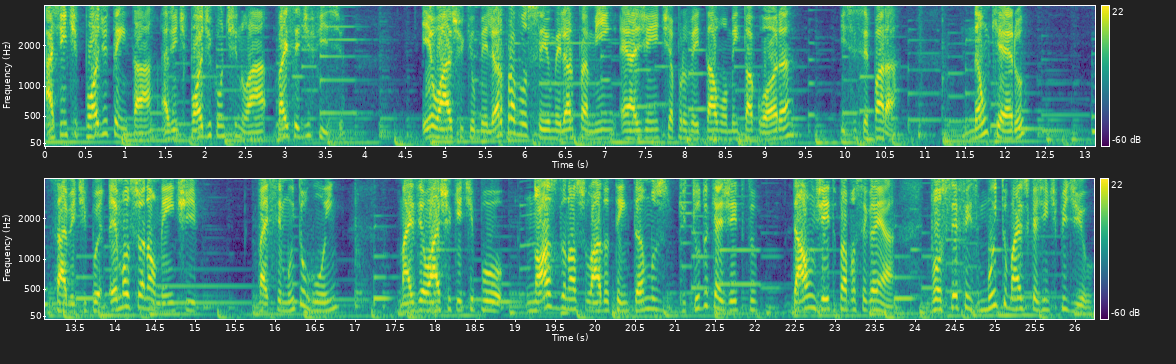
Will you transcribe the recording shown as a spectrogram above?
a gente pode tentar, a gente pode continuar, vai ser difícil. Eu acho que o melhor para você e o melhor para mim é a gente aproveitar o momento agora e se separar. Não quero, sabe, tipo, emocionalmente vai ser muito ruim. Mas eu acho que, tipo, nós do nosso lado tentamos de tudo que é jeito dar um jeito para você ganhar. Você fez muito mais do que a gente pediu.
